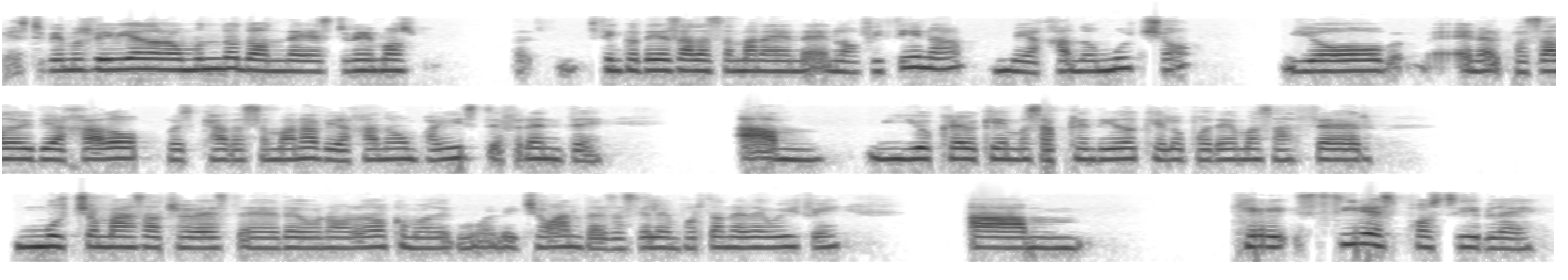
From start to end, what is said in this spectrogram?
estuvimos viviendo en un mundo donde estuvimos cinco días a la semana en, la oficina, viajando mucho. Yo en el pasado he viajado pues cada semana viajando a un país diferente yo creo que hemos aprendido que lo podemos hacer mucho más a través de, de un ordenador, como, he dicho antes, así lo importante de Wi-Fi, que sí es posible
